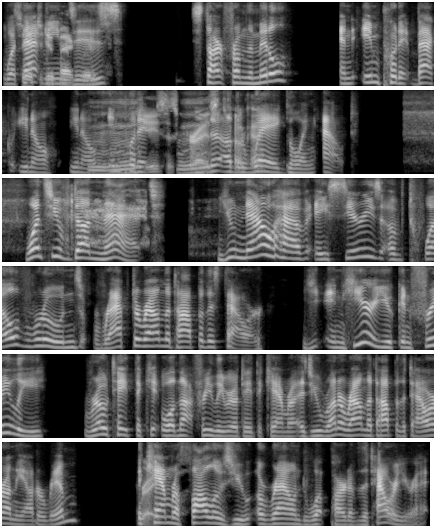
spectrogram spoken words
What so that means is start from the middle and input it back, you know, you know, mm-hmm. input it Jesus Christ. the other okay. way going out. Once you've done that, you now have a series of 12 runes wrapped around the top of this tower. In here, you can freely rotate the well, not freely rotate the camera. As you run around the top of the tower on the outer rim, the right. camera follows you around what part of the tower you're at.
